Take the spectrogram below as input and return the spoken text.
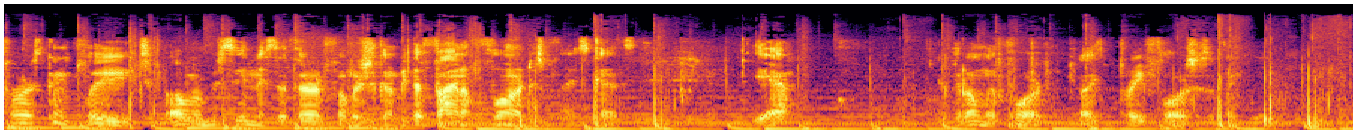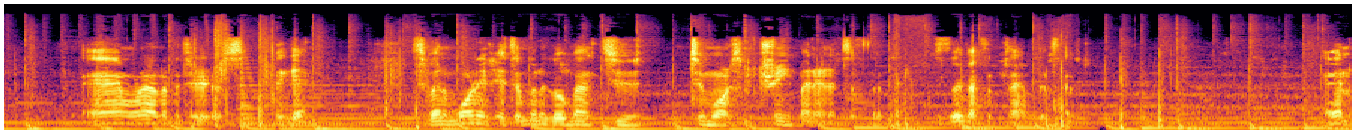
Floor is complete. All we'll be seeing is the third floor, which is gonna be the final floor of this place, guys. Yeah. You can only afford like three floors or something. And we're out of materials again. So when the morning hits, I'm gonna go back to to more some treatment and stuff like that. Still got some time for stuff. And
